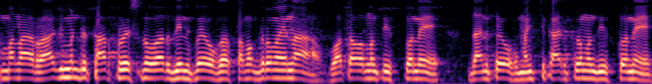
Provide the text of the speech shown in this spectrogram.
మన రాజమండ్రి కార్పొరేషన్ వారు దీనిపై ఒక సమగ్రమైన వాతావరణం తీసుకొని దానిపై ఒక మంచి కార్యక్రమం తీసుకొని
